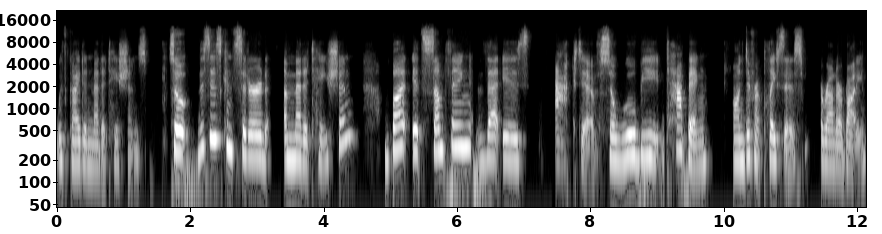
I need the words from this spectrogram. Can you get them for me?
with guided meditations. So, this is considered a meditation, but it's something that is active. So, we'll be tapping on different places around our body.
